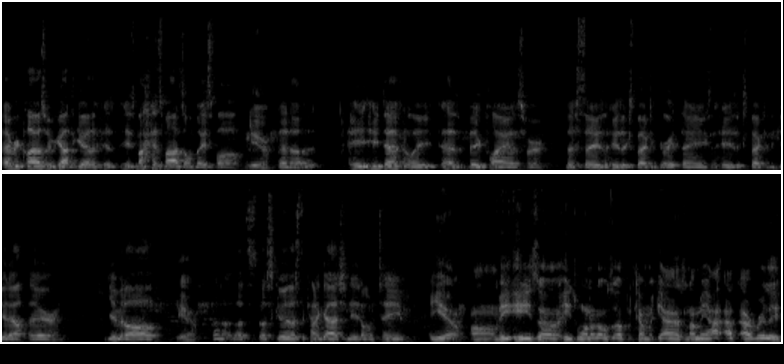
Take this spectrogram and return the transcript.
every class we've got together. His his, his mind's on baseball. Yeah. And uh, he he definitely has big plans for this season. He's expecting great things, and he's expecting to get out there and give it all. Yeah, uh, that's that's good. That's the kind of guys you need on a team. Yeah, um, he, he's uh, he's one of those up and coming guys, and I mean, I, I, I really,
